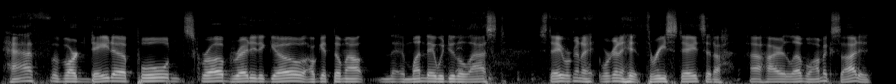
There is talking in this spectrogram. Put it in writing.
half of our data pulled, and scrubbed, ready to go. I'll get them out Monday. We do the last state. We're gonna we're gonna hit three states at a, a higher level. I'm excited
